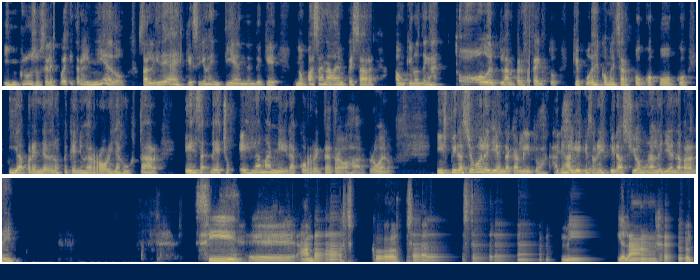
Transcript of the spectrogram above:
incluso se les puede quitar el miedo. O sea, la idea es que si ellos entienden de que no pasa nada empezar, aunque no tengas todo el plan perfecto, que puedes comenzar poco a poco y aprender de los pequeños errores y ajustar. Esa, de hecho, es la manera correcta de trabajar. Pero bueno, inspiración o leyenda, Carlitos. ¿Tienes alguien que sea una inspiración, una leyenda para ti? Sí, eh, ambas cosas. Miguel Ángel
